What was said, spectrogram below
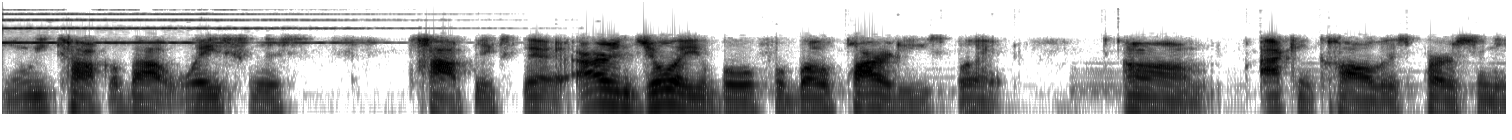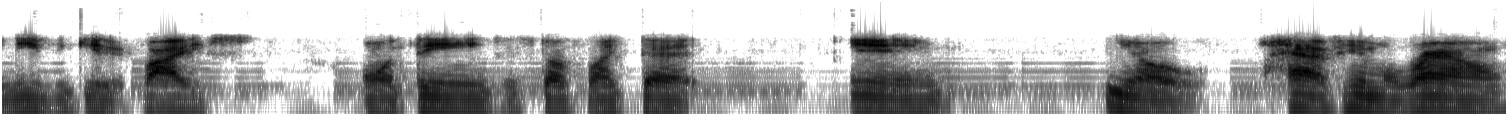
When we talk about wasteless topics that are enjoyable for both parties, but um, I can call this person and even get advice on things and stuff like that, and you know have him around,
